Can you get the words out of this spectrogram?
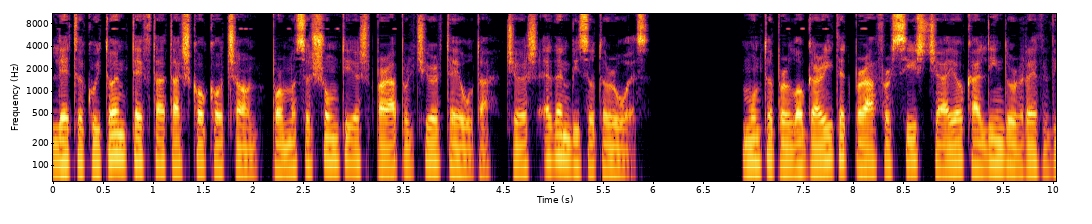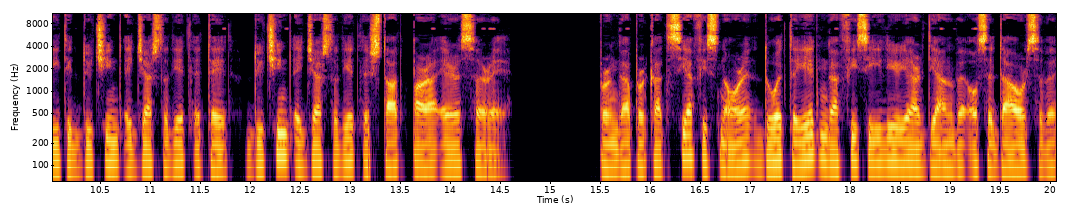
Le të kujtojmë Tefta Tashko Koçon, por më së shumti është parapëlqyer Teuta, që është edhe mbizotërues. Mund të përllogaritet përafërsisht që ajo ka lindur rreth vitit dyqind e gjashtëdhjetë e tetë, dyqind e gjashtëdhjetë e shtatë para erës së re. Për nga përkatësia fisnore, duhet të jetë nga fisi ilir i Ardianëve ose Daorsëve,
